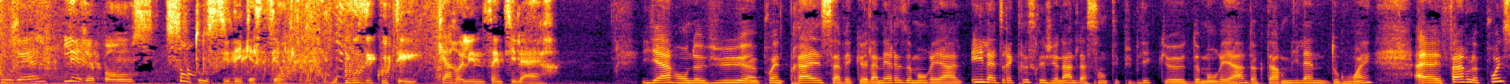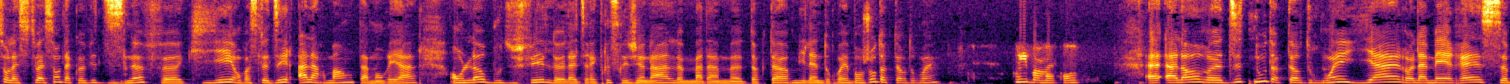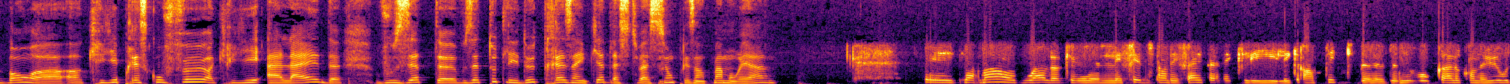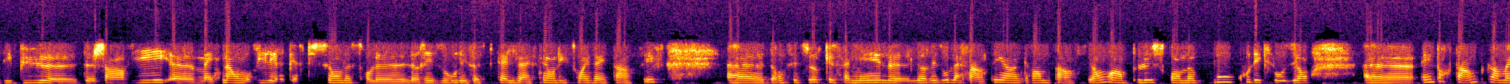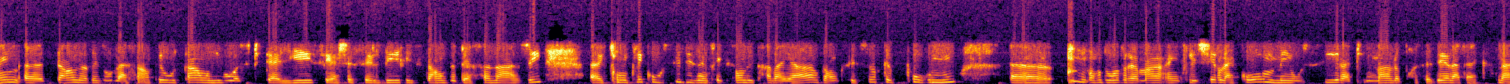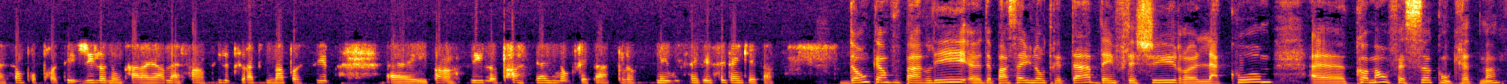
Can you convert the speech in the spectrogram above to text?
Pour elle, les réponses sont aussi des questions. Vous écoutez Caroline Saint-Hilaire. Hier, on a vu un point de presse avec la mairesse de Montréal et la directrice régionale de la santé publique euh, de Montréal, docteur Mylène Drouin, euh, faire le point sur la situation de la COVID-19 euh, qui est, on va se le dire, alarmante à Montréal. On l'a au bout du fil, la directrice régionale, madame docteur Mylène Drouin. Bonjour, docteur Drouin. Oui, bon matin. Euh, alors, euh, dites-nous, docteur Drouin, hier, la mairesse, bon, a, crié presque au feu, a crié à l'aide. Vous êtes, euh, vous êtes toutes les deux très inquiètes de la situation présentement à Montréal? Et clairement, on voit là, que l'effet du temps des fêtes avec les, grands pics de, nouveaux cas qu'on a eu au début de janvier, maintenant on vit les répercussions sur le, le, réseau, les hospitalisations, les soins intensifs. Euh, donc, c'est sûr que ça met le, réseau de la santé en grande tension. En plus, qu'on a beaucoup d'éclosions euh, importantes quand même euh, dans le réseau de la santé, autant au niveau hospitalier, CHSLD, résidence de personnes âgées, qui impliquent aussi des infections des travailleurs. Donc, c'est sûr que pour nous, on doit vraiment infléchir la courbe, mais aussi rapidement le procéder à la vaccination pour protéger nos travailleurs de la santé le plus rapidement possible et penser passer à une autre étape. Mais oui, c'est inquiétant. Donc, quand vous parlez euh, de passer à une autre étape, d'infléchir euh, la courbe, euh, comment on fait ça concrètement?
